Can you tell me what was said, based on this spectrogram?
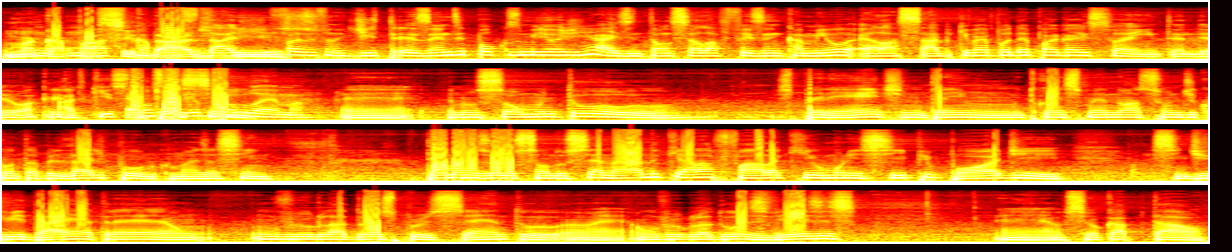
Uma um- capacidade. de Isso. fazer de 300 e poucos milhões de reais. Então se ela fez em caminho, ela sabe que vai poder pagar isso aí, entendeu? Acredito que isso É não que seria assim, problema. É, eu não sou muito experiente, não tenho muito conhecimento no assunto de contabilidade pública, mas assim, tem uma resolução do Senado que ela fala que o município pode se endividar em até 1,2%, é, 1,2 vezes é, o seu capital.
